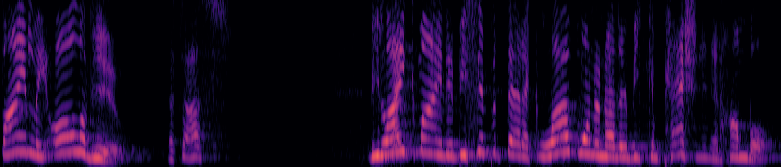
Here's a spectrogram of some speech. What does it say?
Finally, all of you, that's us, be like minded, be sympathetic, love one another, be compassionate and humble.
